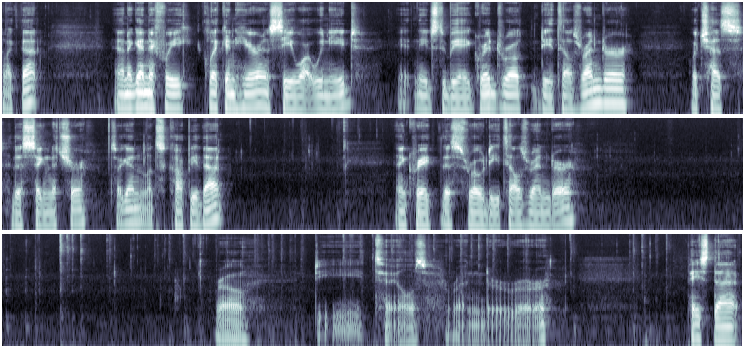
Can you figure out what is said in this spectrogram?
like that. And again, if we click in here and see what we need, it needs to be a grid row details render, which has this signature. So again, let's copy that and create this row details render. Row details renderer. Paste that.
